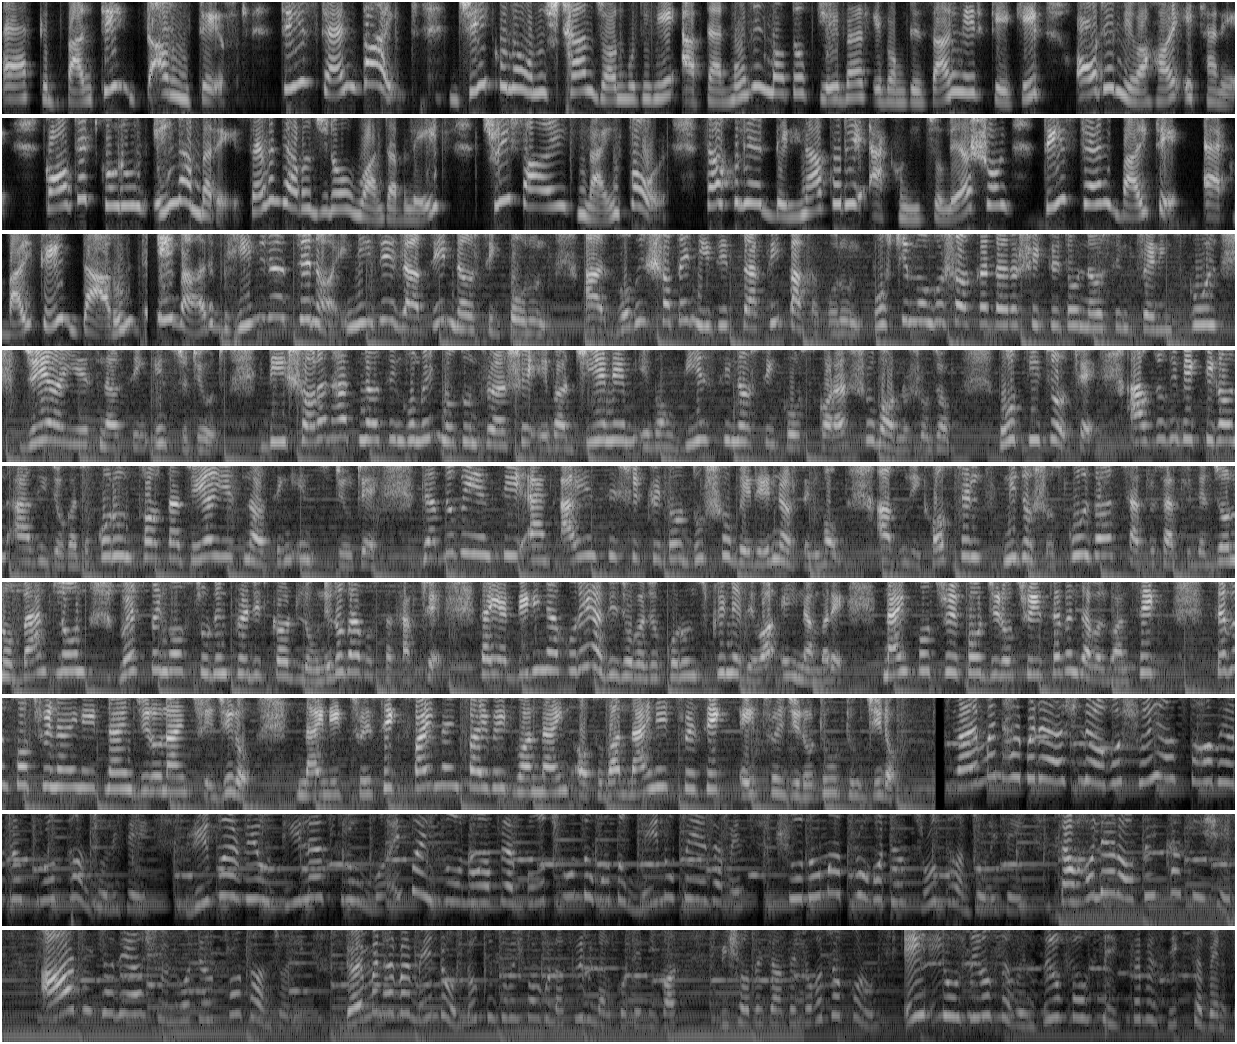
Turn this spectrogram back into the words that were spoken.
এক বাইটে দারুণ টেস্ট টেস্ট অ্যান্ড বাইট যে কোনো অনুষ্ঠান, জন্মদিনে আপনার মনের মতো ফ্লেভার এবং ডিজাইনের কেকের অর্ডার নেওয়া হয় এখানে। কন্ট্যাক্ট করুন এই নাম্বারে seven double zero one double eight three five nine four তাহলে আর দেরি না করে এখনই চলে আসুন টেস্ট অ্যান্ড বাইটে এক বাইটে দারুণ এবার ভিন রাজ্যে নয়, নিজের রাজ্যে নার্সিং পড়ুন। আর ভবিষ্যতে নিজের চাকরি পাকা করুন। পশ্চিমবঙ্গ সরকার দ্বারা স্বীকৃত nursing training school JIS nursing institute the Sorarhat nursing হোমের নতুন প্রয়াসে এবার জিএনএম এবং বিএসসি নার্সিং কোর্স করার সুবর্ণ সুযোগ। ভর্তি চলছে। আগ্রহী ব্যক্তিগণ আজই যোগাযোগ করুন ফলতা জেআইএস নার্সিং ইনস্টিটিউটে ডাব্লিউবিএনসি অ্যান্ড আইএনসি স্বীকৃত দুশো বেডের নার্সিং হোম। আধুনিক হস্টেল, নিজস্ব স্কুল বাস, ছাত্রছাত্রীদের জন্য bank loan, west Bengal student credit card লোনেরও ব্যবস্থা থাকছে। তাই আর দেরি না করে আজই যোগাযোগ করুন স্ক্রিনে দেওয়া এই নাম্বারে। Nine four three four zero three seven double one six, seven four three nine eight nine zero nine three zero, nine eight three six five nine five eight one nine অথবা nine eight three six eight three zero two two zero. Diamond হারবারে আসলে অবশ্যই আসতে হবে hotel শ্রদ্ধাঞ্জলিতে। River view deluxe room wifi zone ও আপনার পছন্দ মতো menu পেয়ে যাবেন শুধুমাত্র হোটেল শ্রদ্ধাঞ্জলিতে। তাহলে আর অপেক্ষা কিসের? আজই চলে আসুন হোটেল শ্রদ্ধাঞ্জলি। ডায়মন্ড হারবার মেন রোড দক্ষিণ চব্বিশ পরগনা ক্রিমিনাল কোর্টের নিকট। বিশদে জানতে যোগাযোগ করুন eight two zero seven zero four six seven six seven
